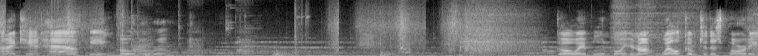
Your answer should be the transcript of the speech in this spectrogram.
and I can't have being bone around. Go away, Balloon Boy. You're not welcome to this party.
